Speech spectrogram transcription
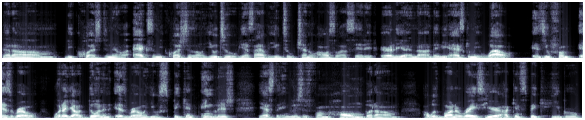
that um be questioning or asking me questions on YouTube. Yes, I have a YouTube channel also. I said it earlier, and uh, they be asking me, "Wow, is you from Israel? What are y'all doing in Israel? And you speaking English? Yes, the English is from home, but um." I was born and raised here. I can speak Hebrew.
